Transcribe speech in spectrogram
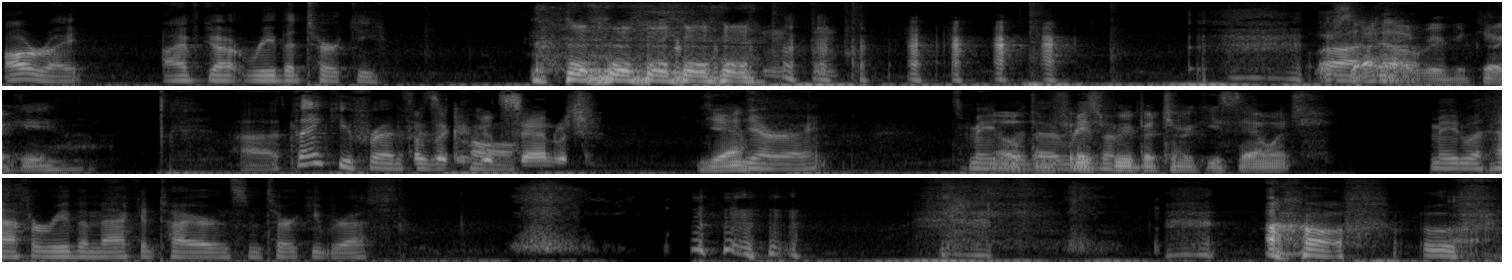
"All right, I've got Reba turkey." Wish Uh, I had no. Reba turkey. Uh, thank you, Fred, for Sounds the like a good sandwich. Yeah, Yeah, right. It's made an with a open faced Reba, Reba turkey sandwich. Made with half a Reba McEntire and some turkey breast. oh, oof.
